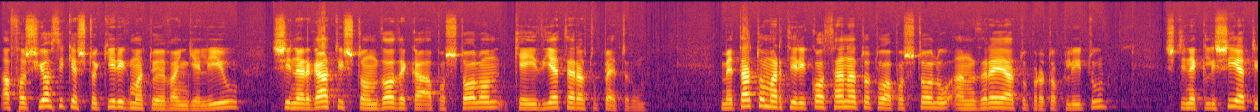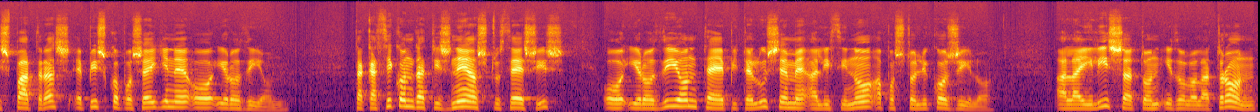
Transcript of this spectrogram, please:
αφοσιώθηκε στο κήρυγμα του Ευαγγελίου, συνεργάτης των 12 Αποστόλων και ιδιαίτερα του Πέτρου. Μετά το μαρτυρικό θάνατο του Αποστόλου Ανδρέα του Πρωτοκλήτου, στην εκκλησία της Πάτρας επίσκοπος έγινε ο Ηρωδίων. Τα καθήκοντα της νέας του θέσης, ο Ηρωδίων τα επιτελούσε με αληθινό αποστολικό ζήλο. Αλλά η λύσα των ειδωλολατρών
